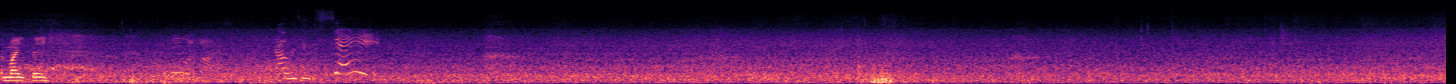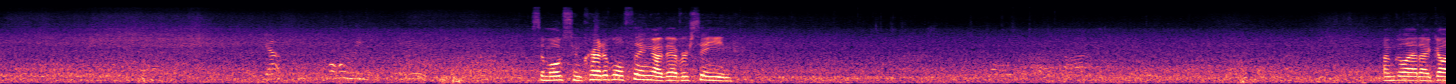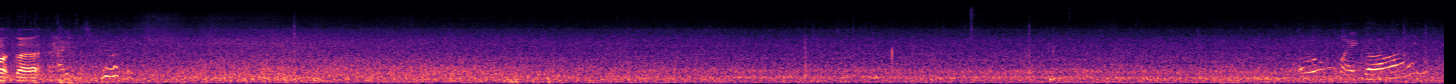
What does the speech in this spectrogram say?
It might be. That was insane. Yep. Holy. It's the most incredible thing I've ever seen. I'm glad I got that. I Oh my god.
